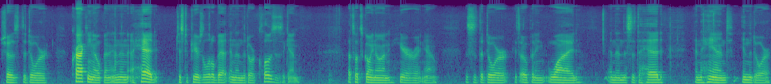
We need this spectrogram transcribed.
Shows the door cracking open and then a head just appears a little bit and then the door closes again. That's what's going on here right now. This is the door, it's opening wide and then this is the head and the hand in the door.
